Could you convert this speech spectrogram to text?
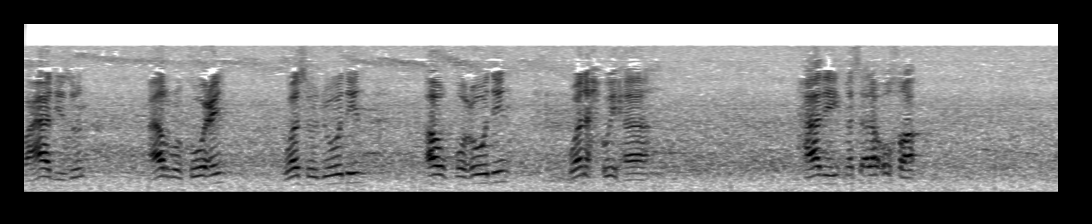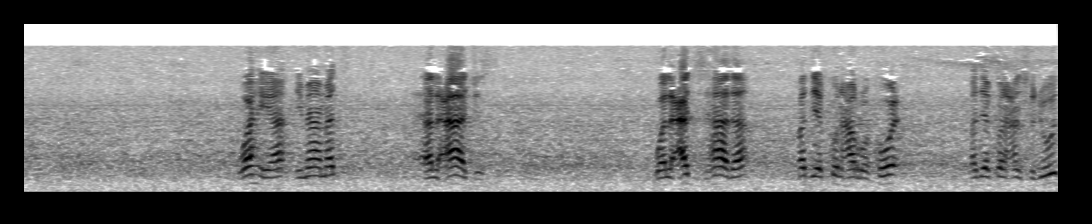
وعاجز عن ركوع وسجود أو قعود ونحوها. هذه مسألة أخرى. وهي إمامة العاجز. والعجز هذا قد يكون عن ركوع قد يكون عن سجود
